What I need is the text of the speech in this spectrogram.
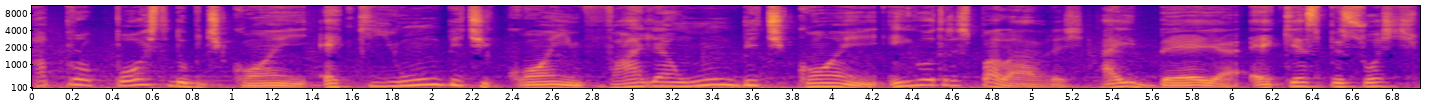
a proposta do Bitcoin é que um Bitcoin valha um Bitcoin. Em outras palavras, a ideia é que as pessoas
